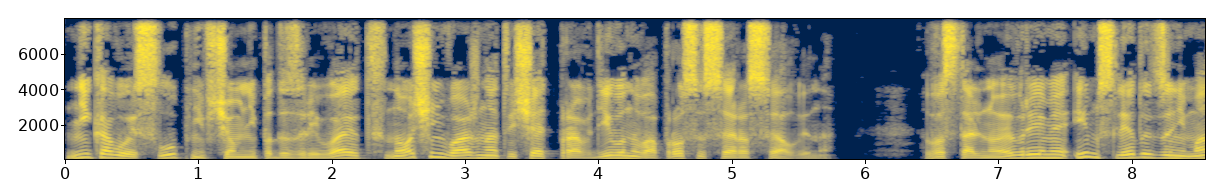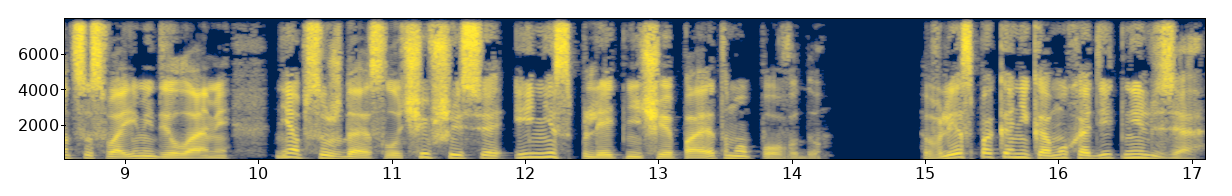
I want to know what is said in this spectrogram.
Никого из слуг ни в чем не подозревают, но очень важно отвечать правдиво на вопросы сэра Селвина. В остальное время им следует заниматься своими делами, не обсуждая случившееся и не сплетничая по этому поводу. В лес пока никому ходить нельзя,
